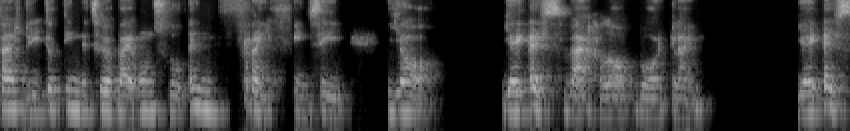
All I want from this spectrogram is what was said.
vers 3 tot 10 dit so by ons wil invryf en sê ja, jy is weggelaatbaar klein. Jy is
